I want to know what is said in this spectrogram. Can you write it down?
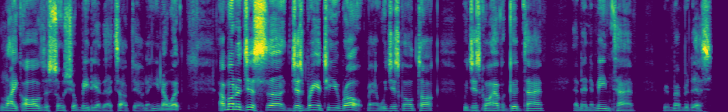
like all the social media that's out there. And you know what? I'm gonna just uh, just bring it to you raw, man. We're just gonna talk. We're just gonna have a good time. And in the meantime, remember this:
